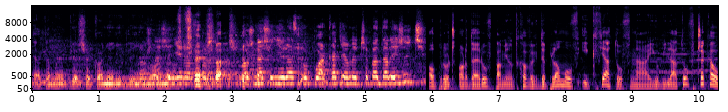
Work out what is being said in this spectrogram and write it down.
Jak to mówią, pierwsze konie nigdy nie Można wolno się, nieraz po, można się nieraz popłakać, ale trzeba dalej żyć. Oprócz orderów, pamiątkowych dyplomów i kwiatów na jubilatów czekał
